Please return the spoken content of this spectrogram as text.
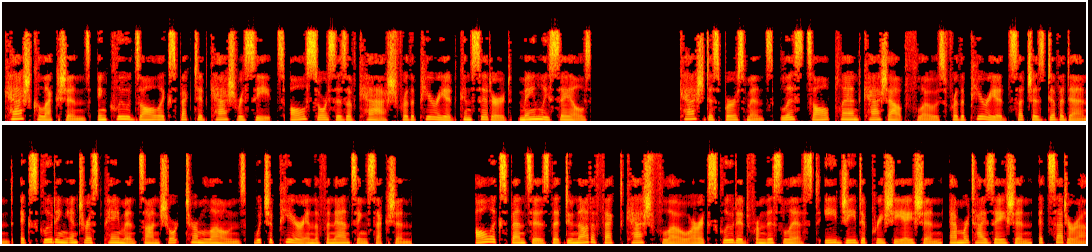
Cash collections, includes all expected cash receipts all sources of cash for the period considered, mainly sales Cash disbursements, lists all planned cash outflows for the period such as dividend, excluding interest payments on short-term loans, which appear in the financing section. All expenses that do not affect cash flow are excluded from this list e.g. depreciation, amortization, etc.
